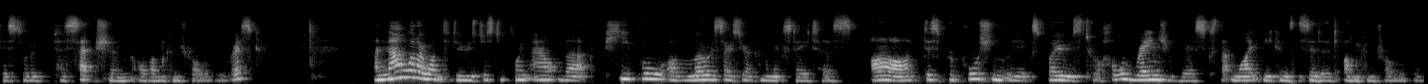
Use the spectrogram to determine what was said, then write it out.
this sort of perception of uncontrollable risk. And now what I want to do is just to point out that people of lower socioeconomic status are disproportionately exposed to a whole range of risks that might be considered uncontrollable.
